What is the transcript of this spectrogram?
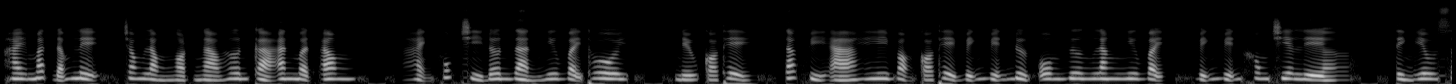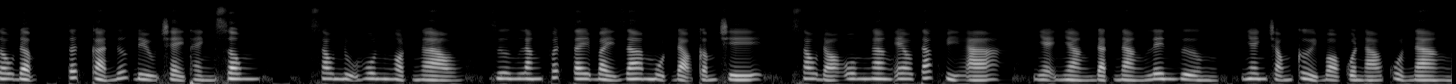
Hai mắt đẫm lệ, trong lòng ngọt ngào hơn cả ăn mật ong. Hạnh phúc chỉ đơn giản như vậy thôi. Nếu có thể, tác phỉ á hy vọng có thể vĩnh viễn được ôm Dương Lăng như vậy, vĩnh viễn không chia lìa. Tình yêu sâu đậm, tất cả nước đều chảy thành sông. Sau nụ hôn ngọt ngào, Dương Lăng phất tay bày ra một đạo cấm chế, sau đó ôm ngang eo tác phỉ á, nhẹ nhàng đặt nàng lên giường, nhanh chóng cởi bỏ quần áo của nàng,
